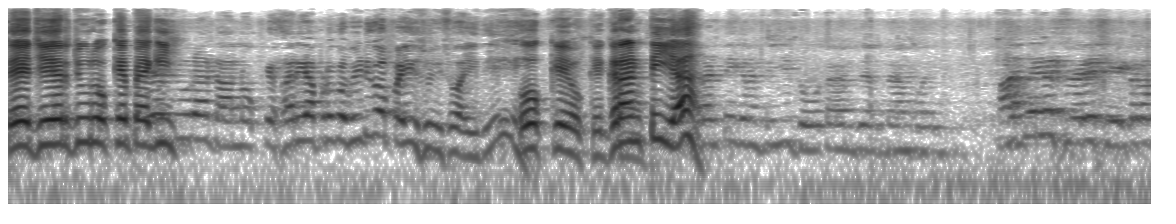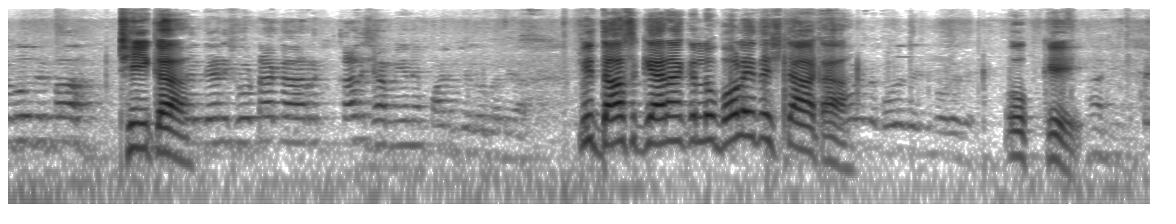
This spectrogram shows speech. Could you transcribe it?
ਤੇ ਜੇਰ ਜੂਰ ਓਕੇ ਪੈ ਗਈ? ਪੂਰਾ ਡਨ ਓਕੇ। ਸਾਰੀ ਆਪਣੇ ਕੋਲ ਵੀਡੀਓ ਪਈ ਸੂਈ ਸਵਾਈ ਦੀ। Okay okay. ਗਾਰੰਟੀ ਆ। ਗਰੰਟੀ ਗਰੰਟੀ ਜੀ ਦੋ ਟਾਈਮ ਦੇ ਟਾਈਮ ਕੋਈ ਅੱਜ ਇਹਨੇ ਸਵੇਰੇ 6 ਕਿਲੋ ਦੁੱਧ ਦਿੱਤਾ ਠੀਕ ਆ। ਤੇ ਦਿਨ ਛੋਟਾ ਕਾਰ ਕੱਲ ਸ਼ਾਮੀ ਇਹਨੇ 5 ਕਿਲੋ ਕੱਢਿਆ ਵੀ 10 11 ਕਿਲੋ ਬੋਲੇ ਤੇ ਸਟਾਰਟ ਆ। ਦੇ ਦੇ ਓਕੇ। ਹਾਂਜੀ ਤੇ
